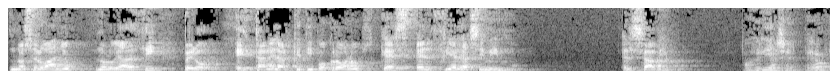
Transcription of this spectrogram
no se lo baño, no lo voy a decir, pero está en el arquetipo Cronos, que es el fiel a sí mismo, el sabio. Podría ser peor.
